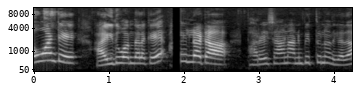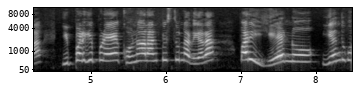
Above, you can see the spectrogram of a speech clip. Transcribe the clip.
అవు అంటే ఐదు వందలకే ఇల్లట. పరేషాన్ అనిపిస్తున్నది కదా? ఇప్పటికిప్పుడే కొనాలనిపిస్తున్నది కదా? మరి ఏన్నో ఎందుకు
